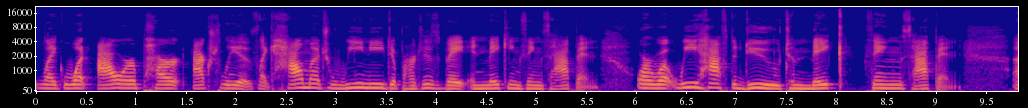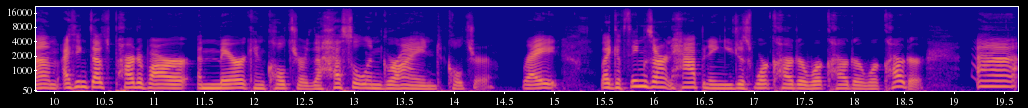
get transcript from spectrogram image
like what our part actually is, like how much we need to participate in making things happen or what we have to do to make things happen. Um, I think that's part of our American culture, the hustle and grind culture, right? Like if things aren't happening, you just work harder, work harder, work harder. Uh,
